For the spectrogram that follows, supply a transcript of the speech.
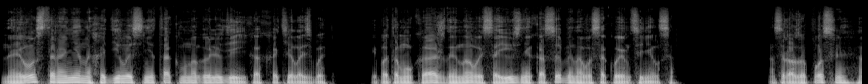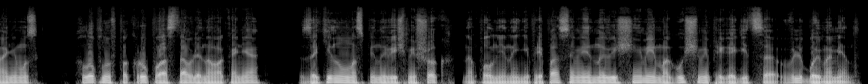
На его стороне находилось не так много людей, как хотелось бы, и потому каждый новый союзник особенно высоко им ценился. А сразу после Анимус, хлопнув по крупу оставленного коня, закинул на спину вещмешок, наполненный не припасами, но вещами, могущими пригодиться в любой момент.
